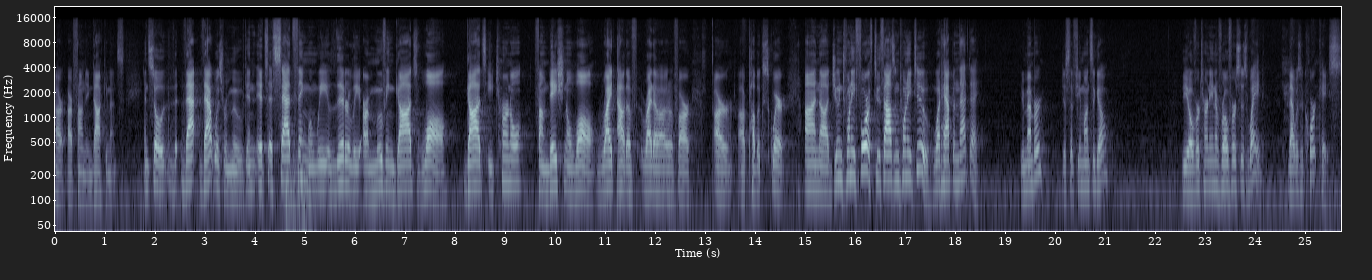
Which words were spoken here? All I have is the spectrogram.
our, our founding documents. And so th- that, that was removed. And it's a sad thing when we literally are moving God's law, God's eternal foundational law, right out of, right out of our our, our public square. On uh, June 24th, 2022, what happened that day? You remember? Just a few months ago? The overturning of Roe versus Wade. That was a court case.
